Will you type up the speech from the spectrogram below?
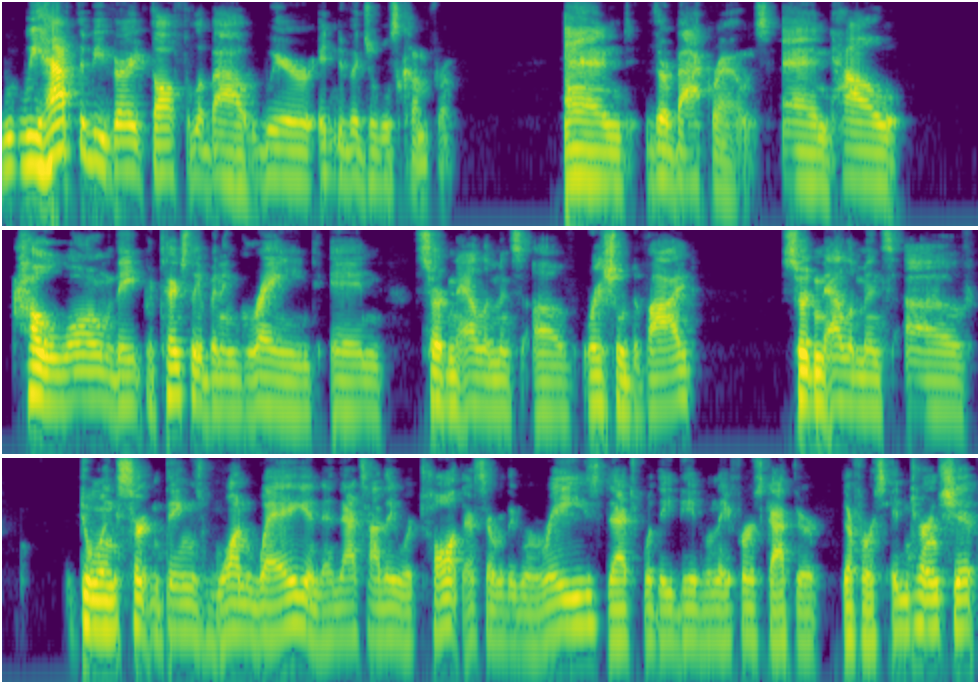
We have to be very thoughtful about where individuals come from and their backgrounds and how how long they potentially have been ingrained in certain elements of racial divide, certain elements of doing certain things one way and then that's how they were taught that's how they were raised that's what they did when they first got their their first internship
